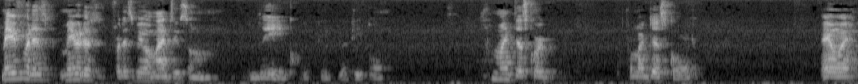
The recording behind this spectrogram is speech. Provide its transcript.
Maybe for this, maybe this, for this video, I might do some league with pe- with people from my Discord. From my Discord. Anyway,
